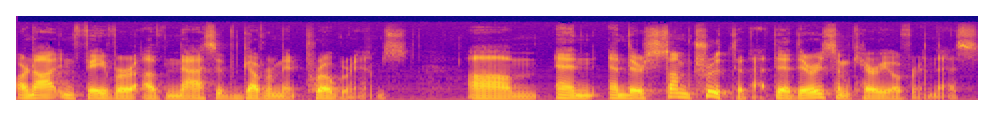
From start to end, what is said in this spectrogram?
are not in favor of massive government programs, um, and and there's some truth to that. There, there is some carryover in this.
